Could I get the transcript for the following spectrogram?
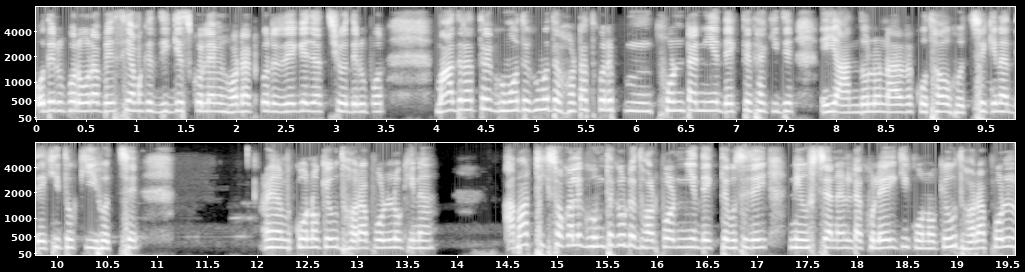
ওদের উপর ওরা বেশি আমাকে জিজ্ঞেস করলে আমি হঠাৎ করে রেগে যাচ্ছি ওদের উপর। মাঝরাত্রে ঘুমোতে ঘুমোতে হঠাৎ করে ফোনটা নিয়ে দেখতে থাকি যে, এই আন্দোলন আর কোথাও হচ্ছে কিনা, দেখি তো কি হচ্ছে। কোনো কেউ ধরা পড়ল কিনা। আবার ঠিক সকালে ঘুম থেকে উঠে ধরপড় নিয়ে দেখতে বসে যাই নিউজ চ্যানেলটা খুলে কি কোনো কেউ ধরা পড়ল?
